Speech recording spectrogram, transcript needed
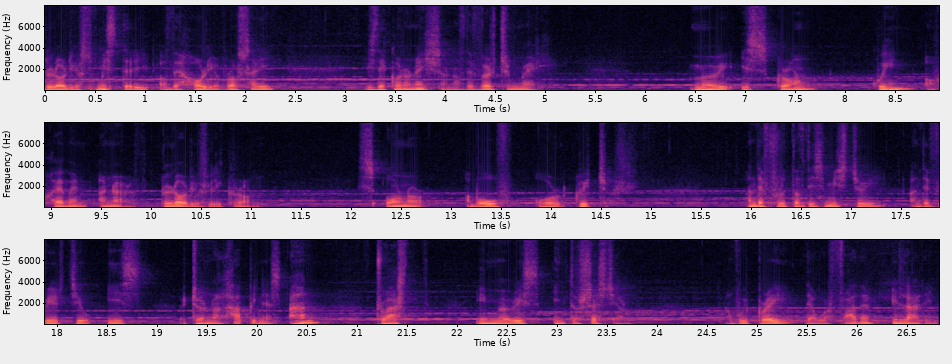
glorious mystery of the Holy Rosary is the coronation of the Virgin Mary. Mary is crowned Queen of heaven and earth, gloriously crowned, is honored above all creatures. And the fruit of this mystery and the virtue is eternal happiness and trust in Mary's intercession. And we pray that our Father in Latin,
